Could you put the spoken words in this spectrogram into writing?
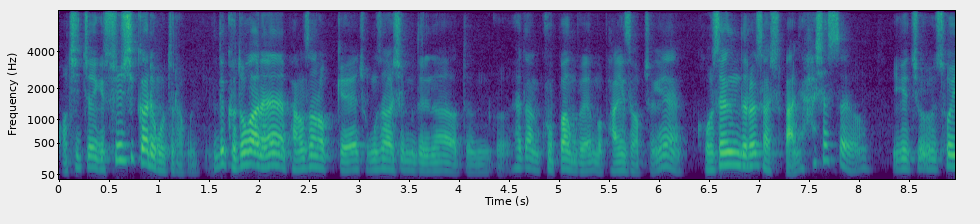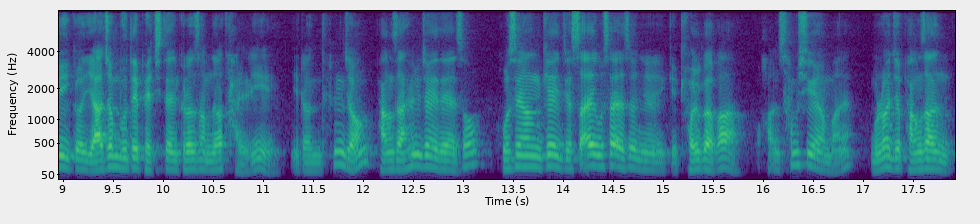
어, 진짜 이게 순식간에 오더라고요. 이게. 근데 그동안에 방산업계 종사하신 분들이나 어떤 그 해당 국방부의 뭐 방위사업청에 고생들을 사실 많이 하셨어요. 이게 좀 소위 그 야전부대에 배치된 그런 사람들과 달리 이런 행정, 방산 행정에 대해서 고생한 게 이제 쌓이고 쌓여서 이제 이렇게 결과가 한 30년 만에 물론 이제 방산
